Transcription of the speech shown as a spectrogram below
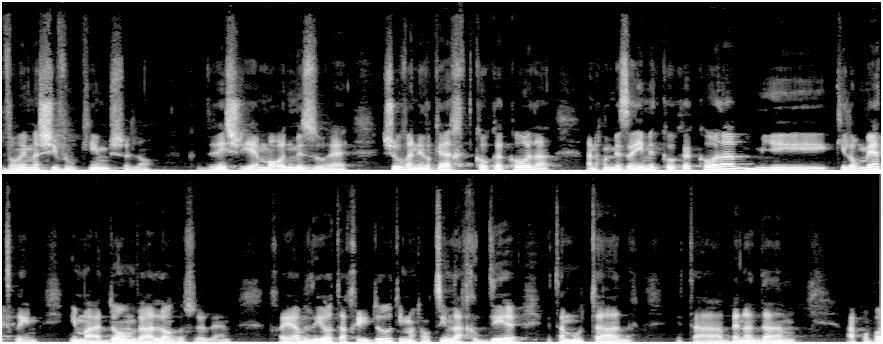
הדברים השיווקים שלו. כדי שיהיה מאוד מזוהה. שוב אני לוקח את קוקה קולה, אנחנו מזהים את קוקה קולה מקילומטרים עם האדום והלוגו שלהם. חייב להיות אחידות אם אנחנו רוצים להחדיר את המותג, את הבן אדם. אפרופו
